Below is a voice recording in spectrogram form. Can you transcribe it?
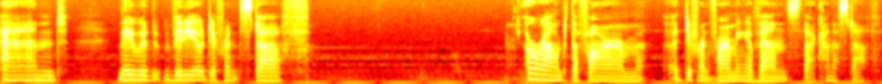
And they would video different stuff around the farm uh, different farming events, that kind of stuff.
